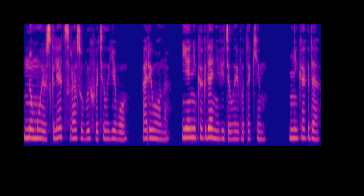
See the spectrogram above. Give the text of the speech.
но мой взгляд сразу выхватил его. Ориона. Я никогда не видела его таким. Никогда.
